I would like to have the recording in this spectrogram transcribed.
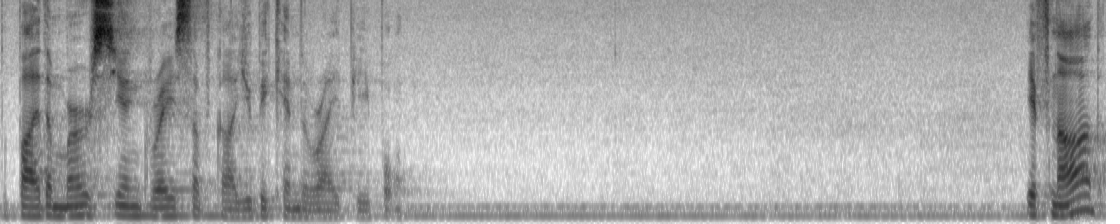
But by the mercy and grace of God, you became the right people. If not,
